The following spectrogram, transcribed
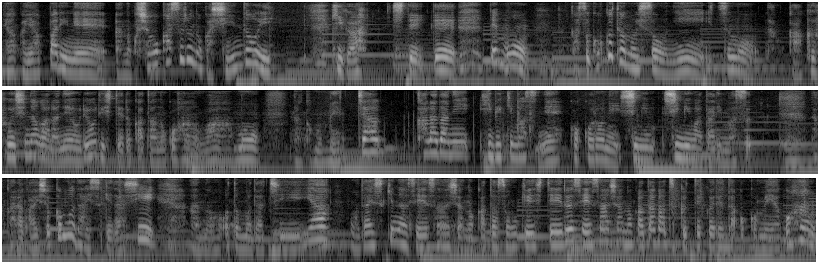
なんかやっぱりねあの消化するのがしんどい気がしていてでもなんかすごく楽しそうにいつもなんか工夫しながらねお料理してる方のご飯はもうなんかもうめっちゃ体に響きますね心に染み染み渡ります。だから外食も大好きだしあのお友達やもう大好きな生産者の方尊敬している生産者の方が作ってくれたお米やご飯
